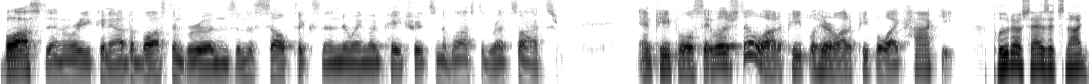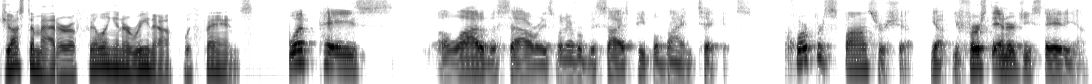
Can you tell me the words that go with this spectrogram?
Boston, where you can have the Boston Bruins and the Celtics and the New England Patriots and the Boston Red Sox. And people will say, well, there's still a lot of people here, a lot of people like hockey. Pluto says it's not just a matter of filling an arena with fans. What pays a lot of the salaries, whatever, besides people buying tickets. Corporate sponsorship, you know, your FirstEnergy Stadium,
